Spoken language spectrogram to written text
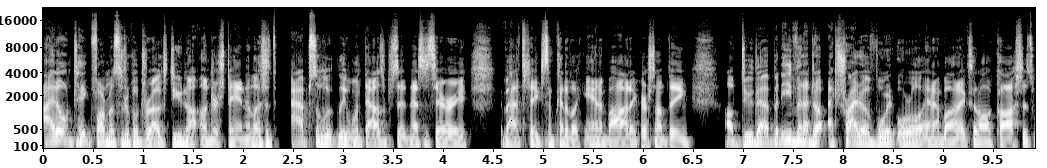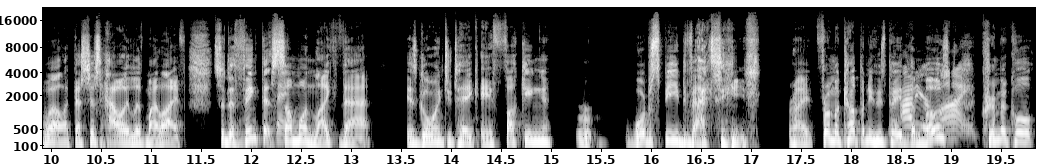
I don't take pharmaceutical drugs? Do you not understand? Unless it's absolutely one thousand percent necessary. If I have to take some kind of like antibiotic or something, I'll do that. But even I don't I try to avoid oral antibiotics at all costs as well. Like that's just how I live my life. So to think that Same. someone like that is going to take a fucking warp speed vaccine, right, from a company who's paid the most mind. criminal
